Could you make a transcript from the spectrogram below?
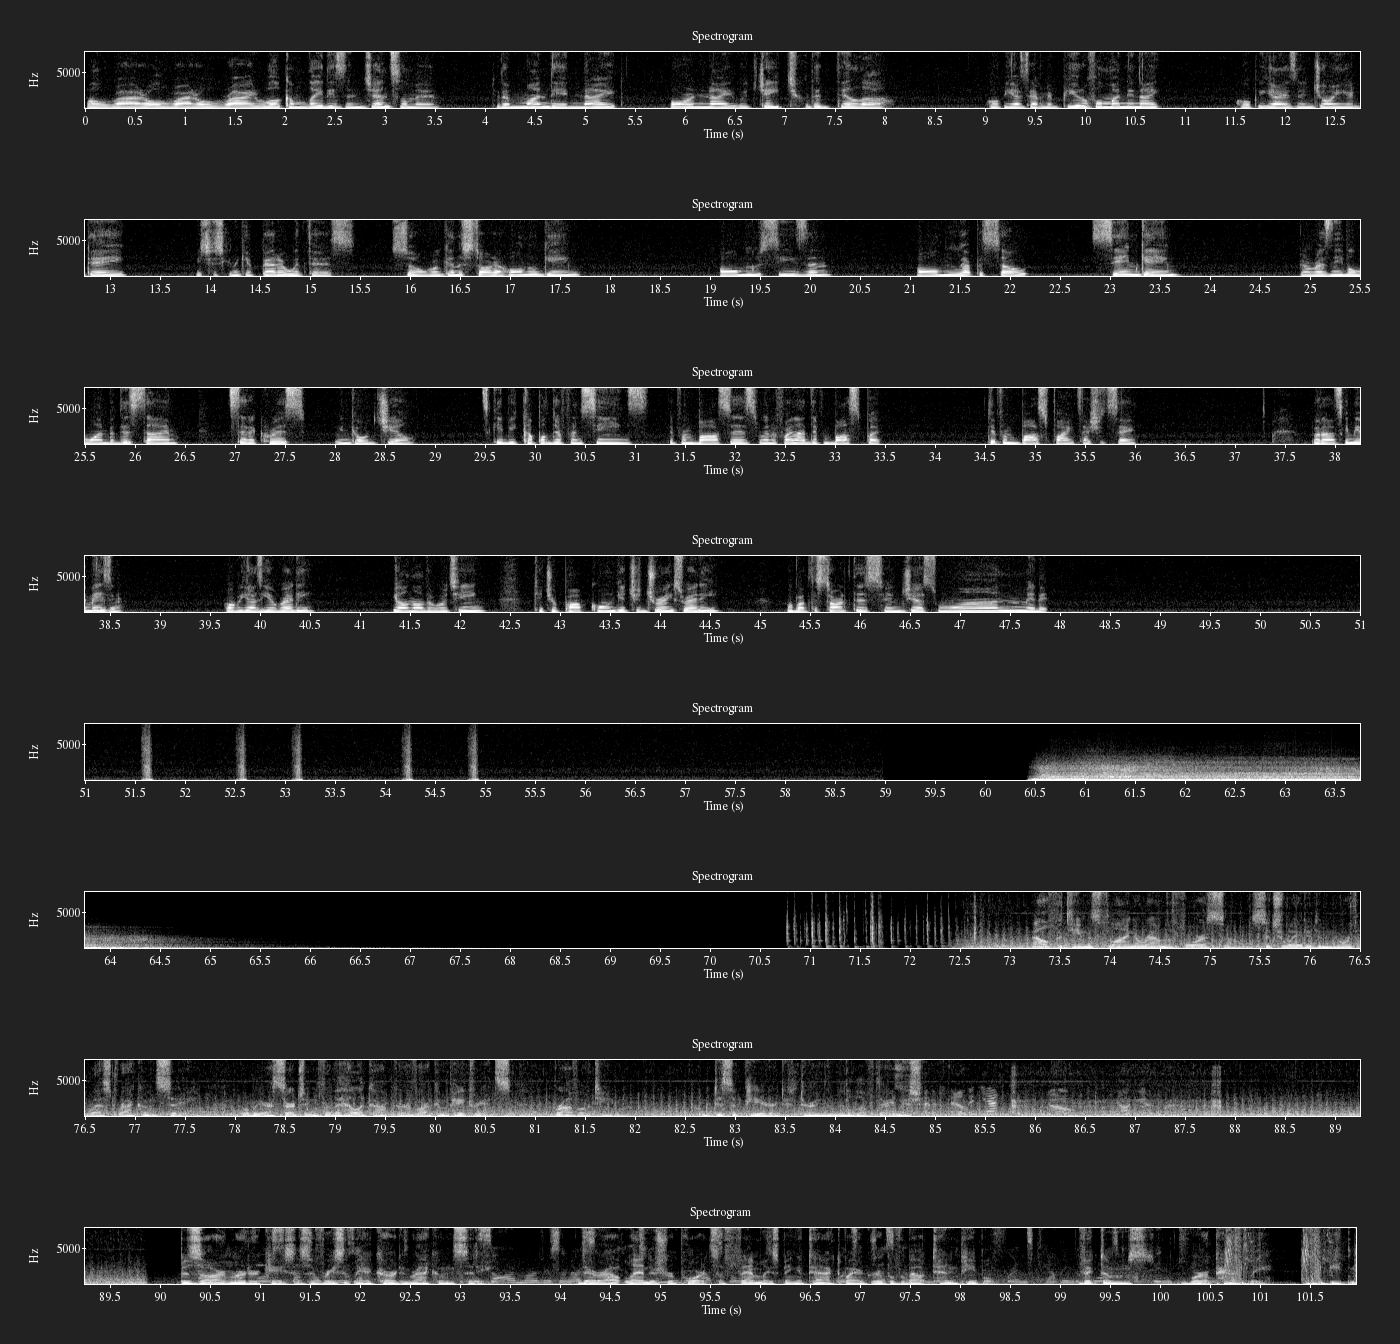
Alright, alright, alright. Welcome, ladies and gentlemen, to the Monday night horror night with J2 the Dilla. Hope you guys are having a beautiful Monday night. Hope you guys are enjoying your day. It's just gonna get better with this. So, we're gonna start a whole new game, all new season, all new episode, same game. You Resident Evil 1, but this time, instead of Chris, we can go Jill. Gonna be a couple different scenes, different bosses. We're gonna find out different bosses, but different boss fights, I should say. But uh, it's gonna be amazing. Hope you guys get ready. Y'all know the routine. Get your popcorn, get your drinks ready. We're about to start this in just one minute. Alpha Team is flying around the forest zone situated in northwest Raccoon City, where we are searching for the helicopter of our compatriots, Bravo Team, who disappeared during the middle of their mission. Haven't found it yet? No, not yet, Bizarre murder cases have recently occurred in Raccoon City. There are outlandish reports of families being attacked by a group of about 10 people. Victims were apparently eaten.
